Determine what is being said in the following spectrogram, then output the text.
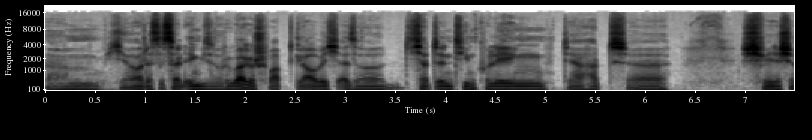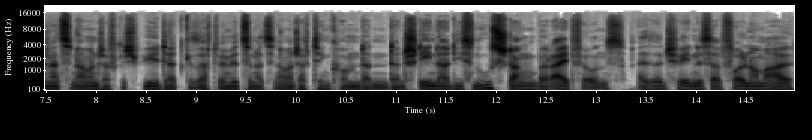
ähm, ja, das ist halt irgendwie so rübergeschwappt, glaube ich. Also ich hatte einen Teamkollegen, der hat äh, schwedische Nationalmannschaft gespielt. Der hat gesagt, wenn wir zur Nationalmannschaft hinkommen, dann, dann stehen da die Snooze-Stangen bereit für uns. Also in Schweden ist das voll normal.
